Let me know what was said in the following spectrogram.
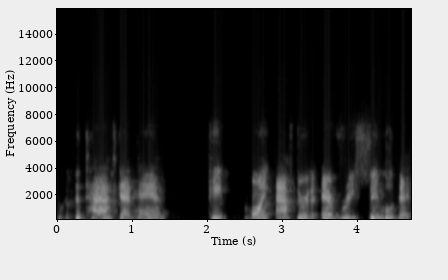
with the task at hand. Keep going after it every single day.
